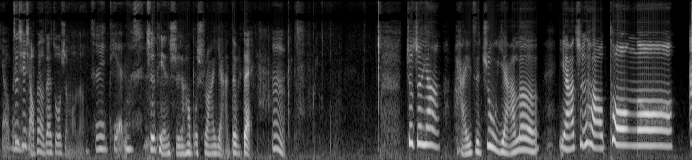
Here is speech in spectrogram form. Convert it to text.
小。这些小朋友在做什么呢？吃甜食，吃甜食，然后不刷牙，对不对？嗯，就这样，孩子蛀牙了，牙齿好痛哦！啊，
